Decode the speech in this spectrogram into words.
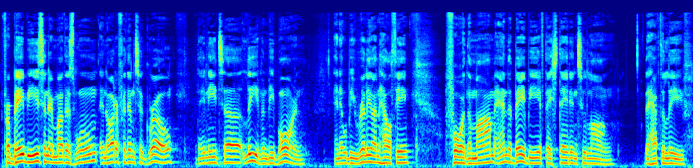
For babies in their mother's womb, in order for them to grow, they need to leave and be born. And it would be really unhealthy for the mom and the baby if they stayed in too long. They have to leave.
